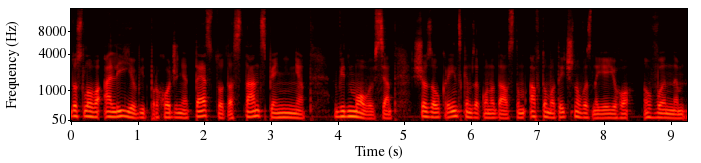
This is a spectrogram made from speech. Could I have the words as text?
До слова, Алієв від проходження тесту та стан сп'яніння відмовився, що за українським законодавством автоматично визнає його винним.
